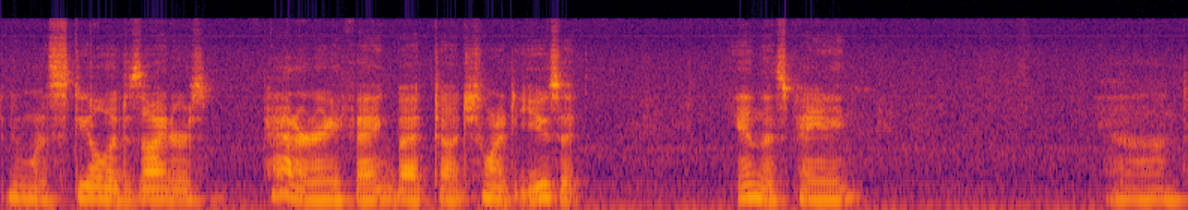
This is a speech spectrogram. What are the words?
I didn't want to steal the designer's pattern or anything, but I uh, just wanted to use it in this painting. And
